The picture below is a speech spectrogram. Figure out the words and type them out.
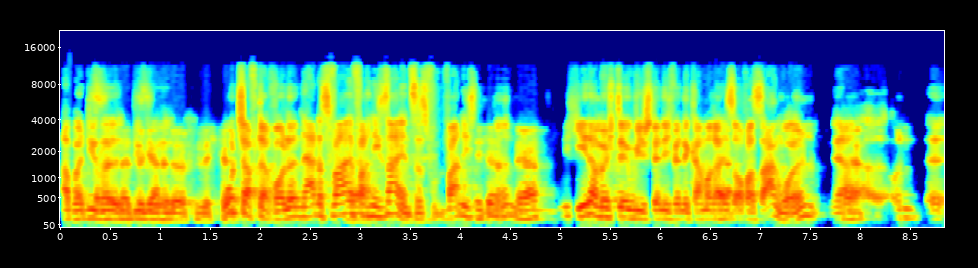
Aber diese, diese Botschafterrolle, na, das war einfach ja. nicht seins. Das war nicht, ne? ja. nicht jeder möchte irgendwie ständig, wenn eine Kamera ja. ist, auch was sagen wollen. Ja, Und, äh,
